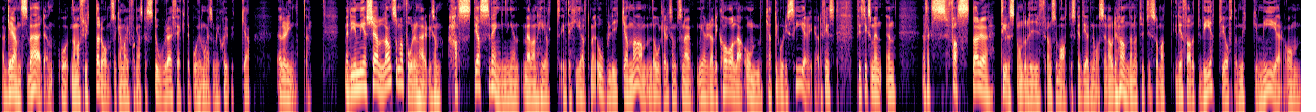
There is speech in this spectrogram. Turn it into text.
ja, gränsvärden. Och när man flyttar dem så kan man få ganska stora effekter på hur många som är sjuka eller inte. Men det är mer sällan som man får den här liksom hastiga svängningen mellan helt, inte helt, men olika namn, olika liksom såna mer radikala omkategoriseringar. Det finns, finns liksom en, en, en slags fastare tillstånd och liv för de somatiska diagnoserna. Och Det handlar naturligtvis om att i det fallet vet vi ofta mycket mer om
